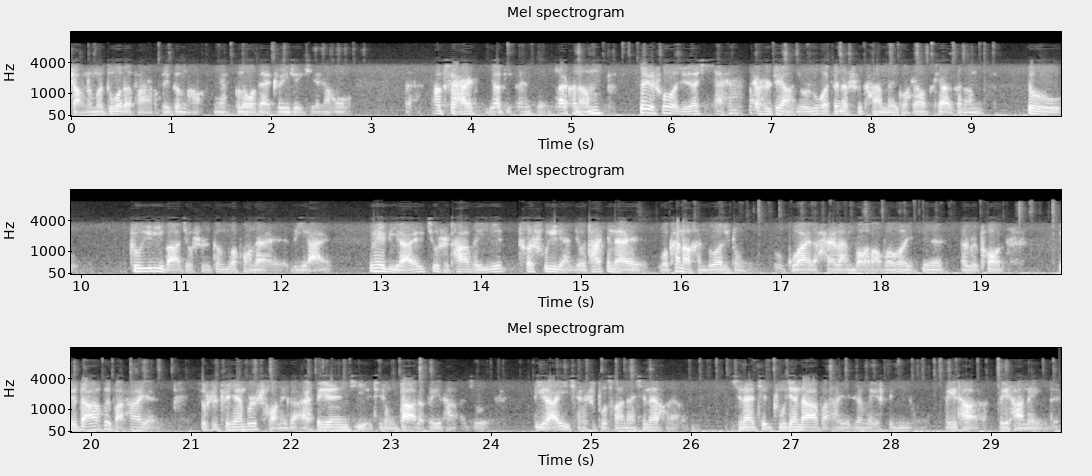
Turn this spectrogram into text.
涨那么多的反而会更好，因为 flow 在追这些，然后呃，当时还是比较 defensive，那可能所以说我觉得现在是这样，就如果真的是看美国 stop 可能就注意力吧，就是更多放在李来。因为李来就是它唯一特殊一点，就是它现在我看到很多这种国外的 headline 报道，包括一些 report，就大家会把它也，就是之前不是炒那个 FANG 这种大的贝塔，就李来以前是不算，但现在好像现在逐渐大家把它也认为是一种贝塔贝塔内的，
